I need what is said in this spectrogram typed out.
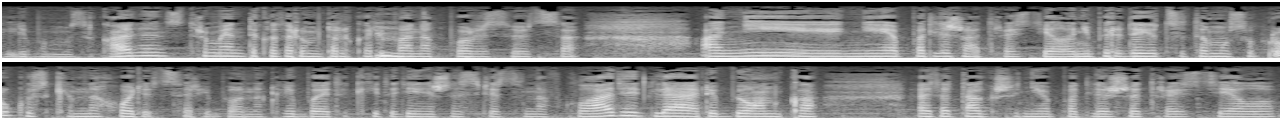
либо музыкальные инструменты, которыми только ребенок пользуется, они не подлежат разделу, они передаются тому супругу, с кем находится ребенок, либо это какие-то денежные средства на вкладе для ребенка, это также не подлежит разделу.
